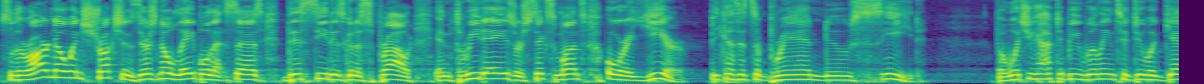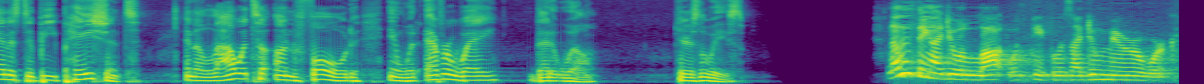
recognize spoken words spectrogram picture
So there are no instructions, there's no label that says this seed is gonna sprout in three days or six months or a year because it's a brand new seed. But what you have to be willing to do again is to be patient and allow it to unfold in whatever way that it will. Here's Louise. Another thing I do a lot with people is I do mirror work.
